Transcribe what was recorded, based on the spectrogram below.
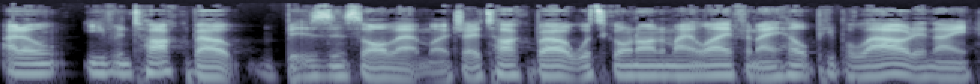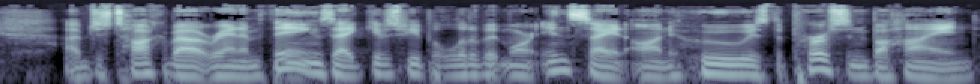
I don't even talk about business all that much. I talk about what's going on in my life and I help people out and I uh, just talk about random things that gives people a little bit more insight on who is the person behind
